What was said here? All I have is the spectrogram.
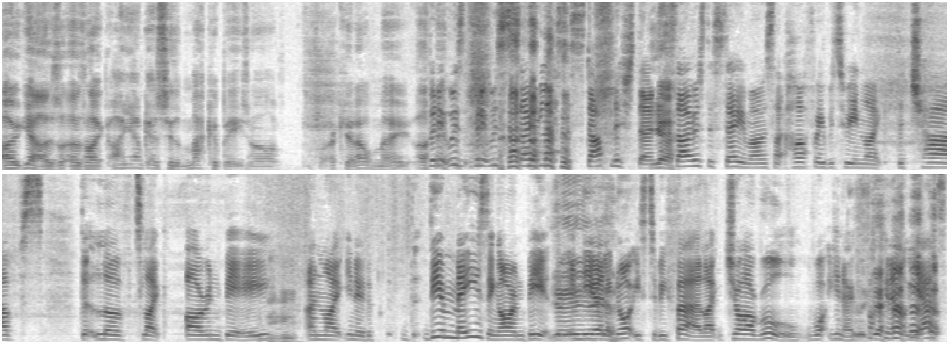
oh yeah I was, I was like oh yeah I'm going to see the Maccabees and I'm like fucking hell mate but it was but it was so less established then Yeah. because I was the same. I was like halfway between like the chavs that loved like R and B and like you know the the, the amazing R and B in Mm-hmm. Yeah, the yeah, early yeah. noughties to be fair, like Ja Rule, what you know, fucking hell, yes.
